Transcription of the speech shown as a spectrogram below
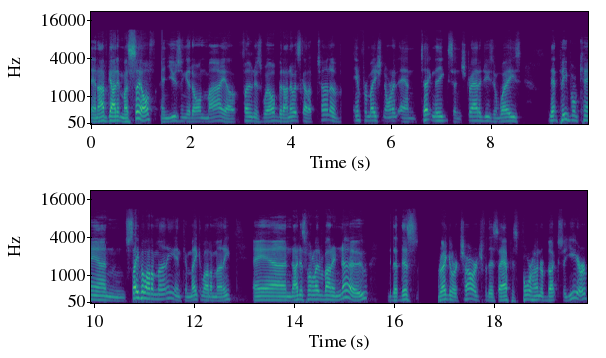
and I've got it myself and using it on my uh, phone as well. But I know it's got a ton of information on it and techniques and strategies and ways that people can save a lot of money and can make a lot of money. And I just want to let everybody know that this regular charge for this app is 400 bucks a year.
